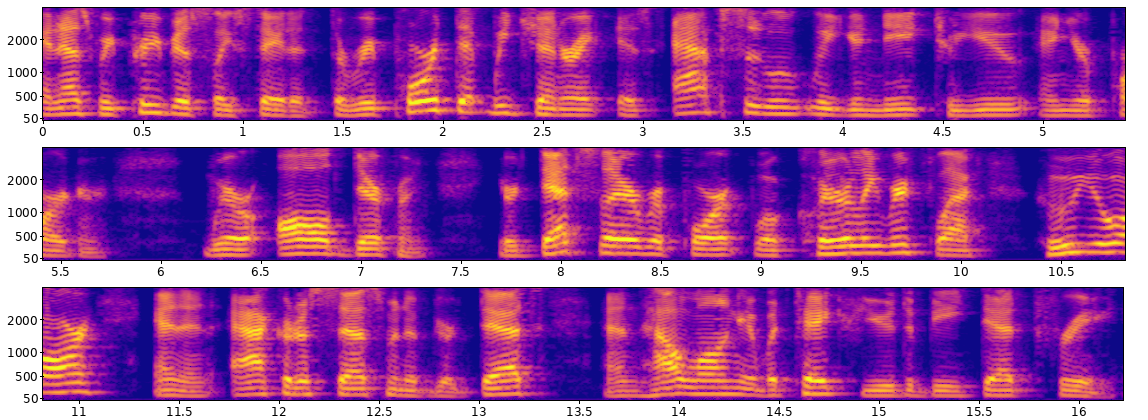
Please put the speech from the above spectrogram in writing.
And as we previously stated, the report that we generate is absolutely unique to you and your partner. We're all different. Your debt slayer report will clearly reflect who you are and an accurate assessment of your debts and how long it would take for you to be debt free.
